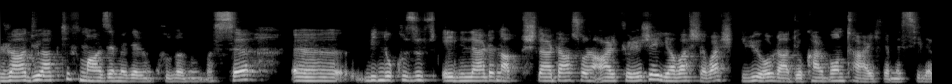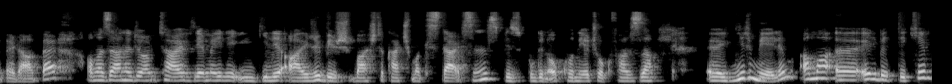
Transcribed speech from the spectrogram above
radyoaktif malzemelerin kullanılması e, 1950'lerden 60'lardan sonra arkeolojiye yavaş yavaş giriyor radyokarbon tarihlemesiyle beraber. Ama zannediyorum tarihlemeyle ilgili ayrı bir başlık açmak istersiniz. Biz bugün o konuya çok fazla e, girmeyelim ama e, elbette ki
